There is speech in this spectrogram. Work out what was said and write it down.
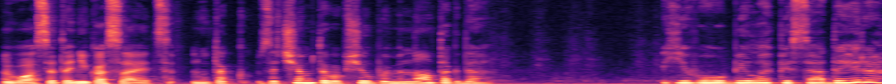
Вас это не касается. Ну так зачем ты вообще упоминал тогда? Его убила Писадейра?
